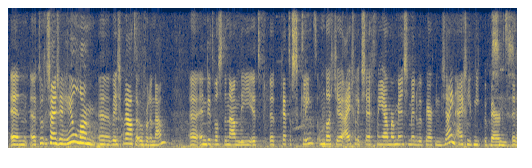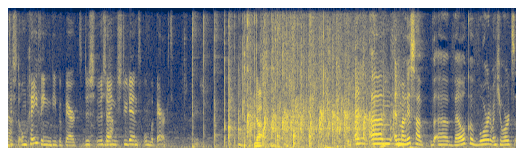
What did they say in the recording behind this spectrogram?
En eh, toen zijn ze heel lang eh wezen praten over een naam. Eh, en dit was de naam die het, het prettigst klinkt, omdat je eigenlijk zegt van ja, maar mensen met een beperking zijn eigenlijk niet beperkt. Precies, het ja. is de omgeving die beperkt. Dus we zijn Ja. student onbeperkt. Ja. En, ehm, en Marissa, welke woorden, want je hoort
